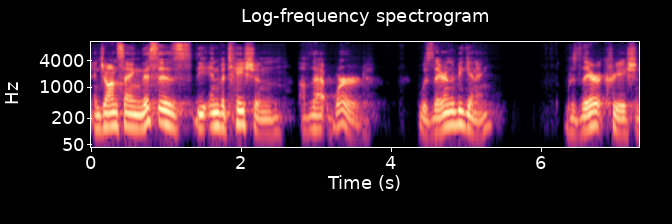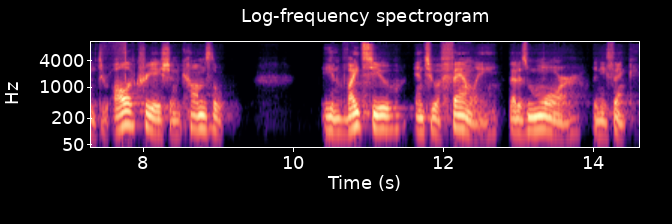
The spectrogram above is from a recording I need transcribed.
And John's saying this is the invitation of that word. It was there in the beginning, was there at creation. Through all of creation comes the he invites you into a family that is more than you think.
